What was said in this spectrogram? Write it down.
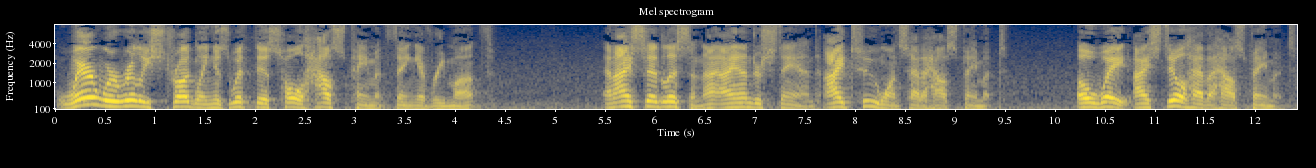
where we're really struggling is with this whole house payment thing every month. And I said, listen, I, I understand. I too once had a house payment oh, wait, I still have a house payment.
